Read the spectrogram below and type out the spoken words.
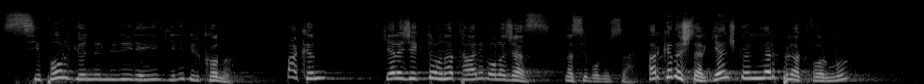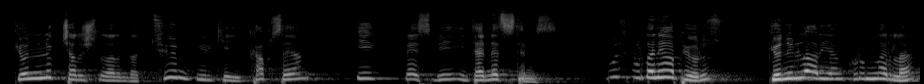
Spor gönüllülüğü ile ilgili bir konu. Bakın gelecekte ona talip olacağız nasip olursa. Arkadaşlar Genç Gönüllüler Platformu gönüllülük çalışmalarında tüm ülkeyi kapsayan ilk resmi internet sitemiz. Biz burada ne yapıyoruz? Gönüllü arayan kurumlarla,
